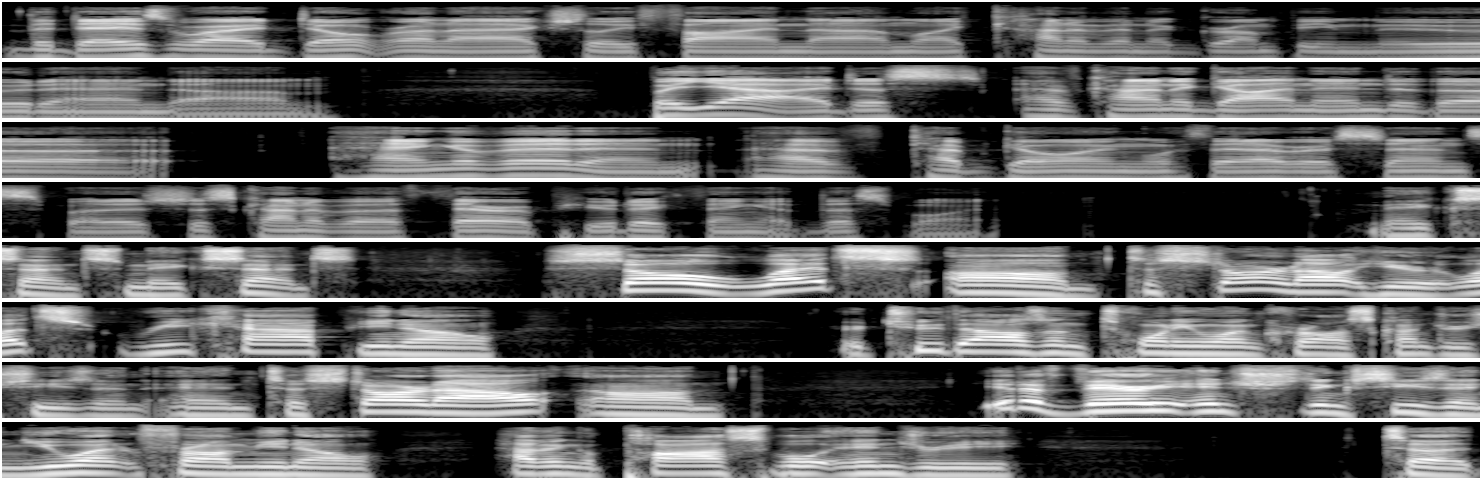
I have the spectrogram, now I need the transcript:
the days where I don't run, I actually find that I'm like kind of in a grumpy mood, and um, but yeah, I just have kind of gotten into the hang of it and have kept going with it ever since. But it's just kind of a therapeutic thing at this point. Makes sense. Makes sense. So let's um to start out here, let's recap. You know, your 2021 cross country season, and to start out, um, you had a very interesting season. You went from you know having a possible injury to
